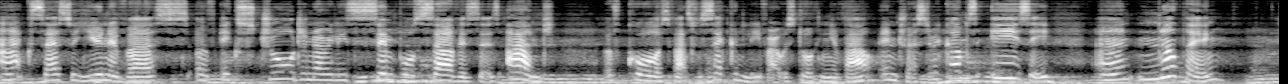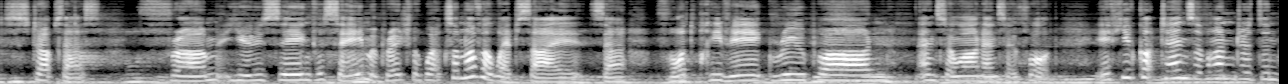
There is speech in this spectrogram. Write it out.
access a universe of extraordinarily simple services and of course, that's the second lever I was talking about. Interest. It becomes easy and nothing stops us from using the same approach that works on other websites, uh, Vente Privée, Groupon, and so on and so forth. If you've got tens of hundreds and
